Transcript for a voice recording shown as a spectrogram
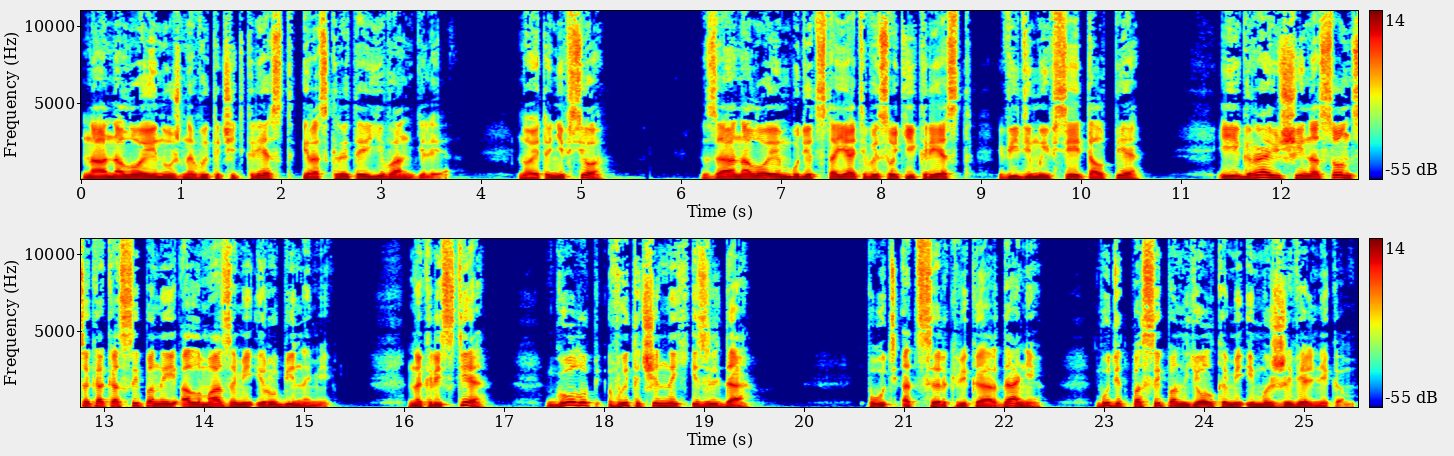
На аналое нужно выточить крест и раскрытое Евангелие. Но это не все. За аналоем будет стоять высокий крест, видимый всей толпе, и играющий на солнце, как осыпанный алмазами и рубинами. На кресте голубь, выточенный из льда. Путь от церкви к Иордане будет посыпан елками и можжевельником.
